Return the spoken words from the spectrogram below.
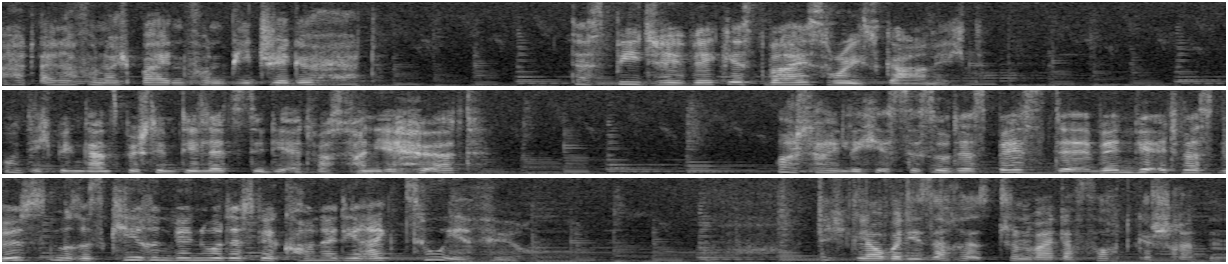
Hat einer von euch beiden von BJ gehört? Dass BJ weg ist, weiß Reese gar nicht. Und ich bin ganz bestimmt die Letzte, die etwas von ihr hört. Wahrscheinlich ist es so das Beste. Wenn wir etwas wüssten, riskieren wir nur, dass wir Connor direkt zu ihr führen. Ich glaube, die Sache ist schon weiter fortgeschritten.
